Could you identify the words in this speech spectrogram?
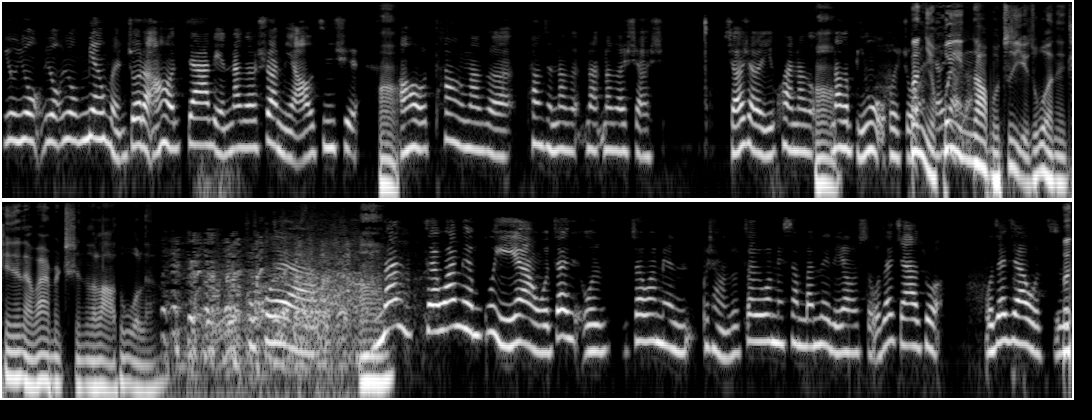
用用用用面粉做的，然后加点那个蒜苗进去，然后烫那个烫成那个那那个小小小的一块那个那个饼我会做。那你会那不自己做呢？天天在外面吃那拉肚了。不会啊，那在外面不一样。我在我在外面不想做，在外面上班累的要死。我在家做，我在家我直那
